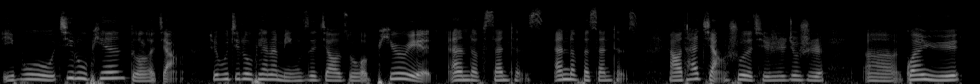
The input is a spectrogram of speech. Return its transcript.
一部纪录片得了奖。这部纪录片的名字叫做《Period End of Sentence》，End of a Sentence。然后它讲述的其实就是呃关于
